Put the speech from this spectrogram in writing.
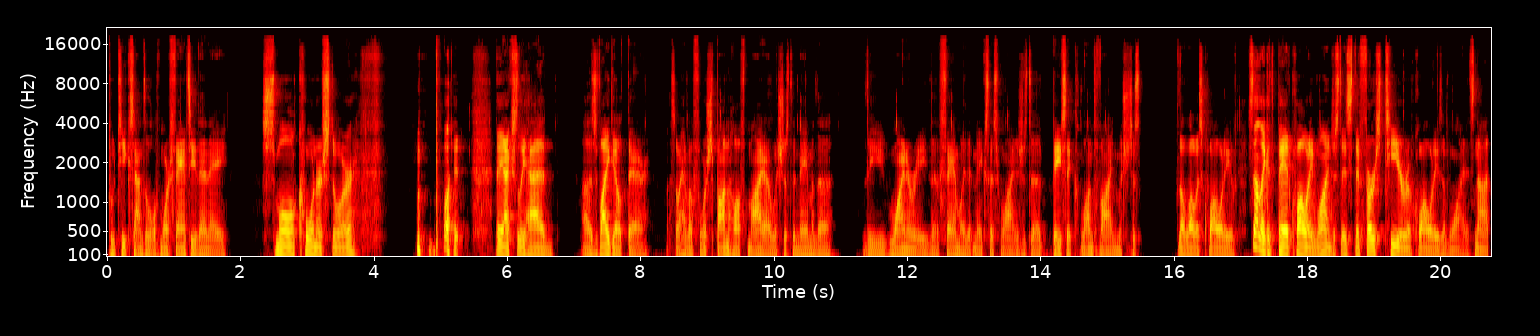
Boutique sounds a little more fancy than a small corner store, but they actually had uh, Zweigelt there. So I have a for Spanhof Meyer, which is the name of the the winery, the family that makes this wine. It's just a basic Landwein, which just the lowest quality of. It's not like it's bad quality wine. Just it's the first tier of qualities of wine. It's not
